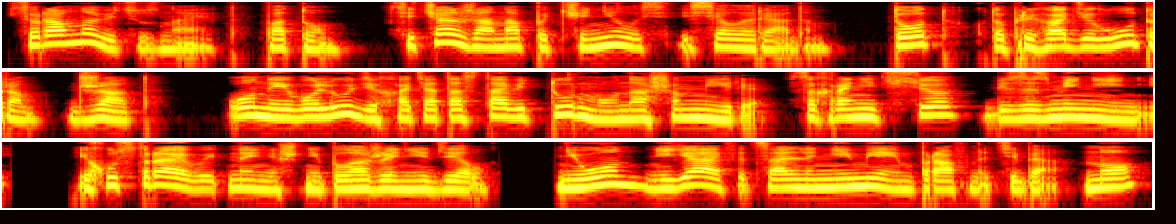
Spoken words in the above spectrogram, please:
Все равно ведь узнает. Потом. Сейчас же она подчинилась и села рядом. Тот, кто приходил утром, Джад, он и его люди хотят оставить Турму в нашем мире, сохранить все без изменений. Их устраивает нынешнее положение дел. Ни он, ни я официально не имеем прав на тебя. Но,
